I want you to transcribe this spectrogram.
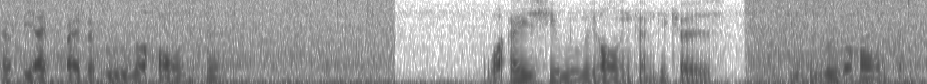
FBI Private Lula Hollington. Why is she Lula Hollington? Because she's Lula Hollington.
